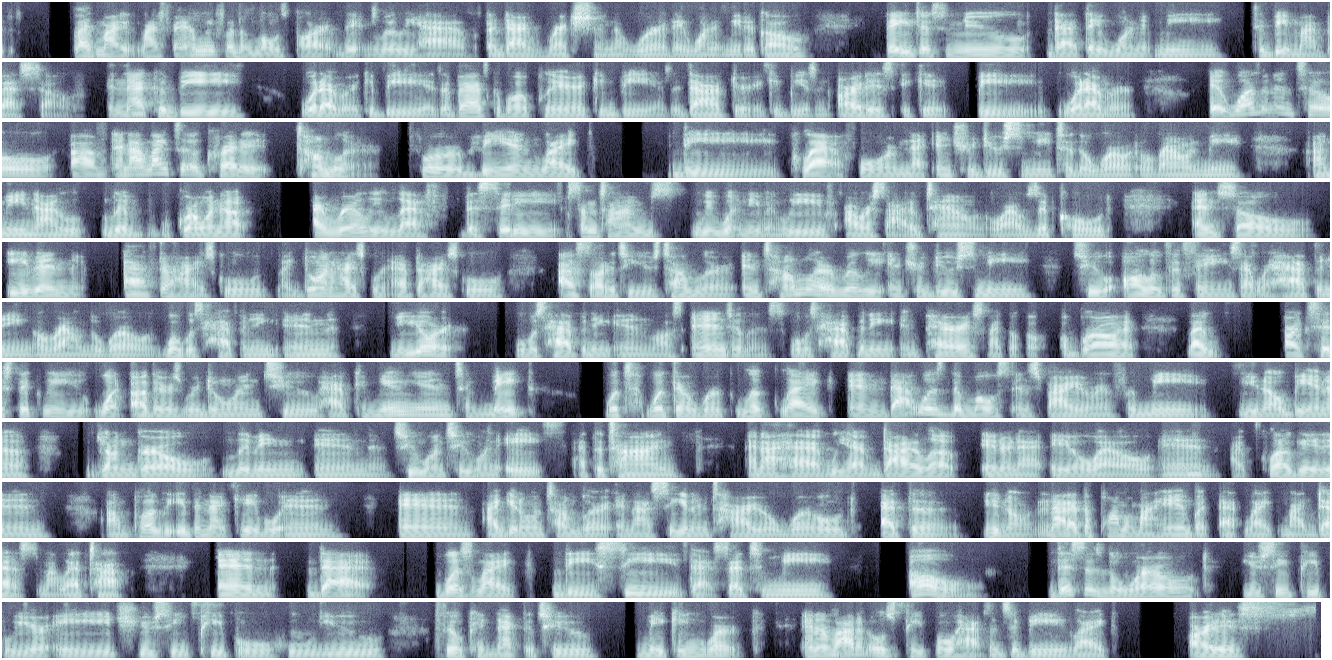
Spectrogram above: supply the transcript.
like my my family for the most part didn't really have a direction of where they wanted me to go. They just knew that they wanted me to be my best self. And that could be whatever. It could be as a basketball player, it can be as a doctor, it could be as an artist, it could be whatever. It wasn't until um, and I like to accredit Tumblr for being like the platform that introduced me to the world around me I mean, I lived growing up, I rarely left the city. Sometimes we wouldn't even leave our side of town or our zip code. And so even after high school, like during high school and after high school, I started to use Tumblr. And Tumblr really introduced me to all of the things that were happening around the world. What was happening in New York? What was happening in Los Angeles? What was happening in Paris, like a, abroad? Like artistically what others were doing to have communion, to make what what their work looked like. And that was the most inspiring for me, you know, being a young girl living in 21218 at the time. And I have, we have dial up internet, AOL, and I plug it in, um, plug the Ethernet cable in, and I get on Tumblr and I see an entire world at the, you know, not at the palm of my hand, but at like my desk, my laptop. And that was like the seed that said to me, oh, this is the world. You see people your age, you see people who you feel connected to making work. And a mm. lot of those people happen to be like artists,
